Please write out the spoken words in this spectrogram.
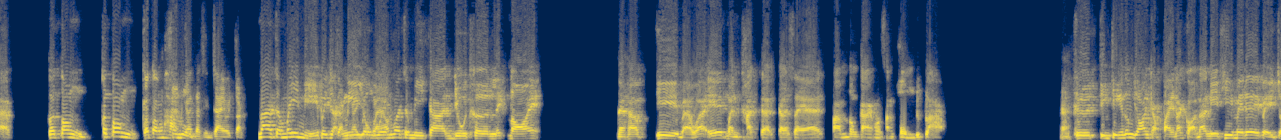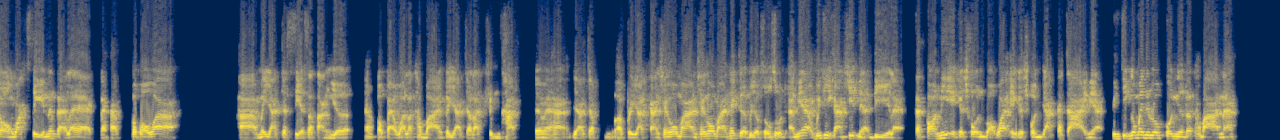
ก็ต้องก็ต้องก็ต้องผ่านสรุปการตัดสินใจมาจาก น่าจะไม่หนีไปจากจากนี้นายยกกเว้นแล้วว่าจะมีการยูเทิร์นเล็กน้อยนะครับ ที่แบบว่าเอ๊ะมันขัดกับกระแสความต้องการของสังคมหรือเปล่านะคือจริง ๆ ต้องย้อนกลับไปนะก่อนหน้านี้ที่ไม่ได้ไปจองวัคซีนตั้งแต่แรกนะครับ ก็เพราะว่า อ่าไม่อยากจะเสียสตังค์เยอะนะก็แปลว่ารัฐบาลก็อยากจะรัดเข็มขัดใช่ไหมฮะอยากจะเอ่อประหยัดการใช้งบประมาณใช้งบประมาณให้เกิดประโยชน์สูงสุด อันเนี้ยวิธีการคิดเนี่ยดีแหละ แต่ตอนนี้เอกชนบอกว่าเอกชนอยากกระจายเนี่ยจริงๆก็ไม่ได้รบกวนเงินรัฐบาลนะ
